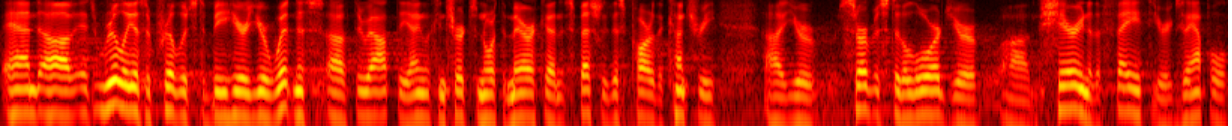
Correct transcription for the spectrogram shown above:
And uh, it really is a privilege to be here. Your witness uh, throughout the Anglican Church in North America, and especially this part of the country, uh, your service to the Lord, your uh, sharing of the faith, your example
